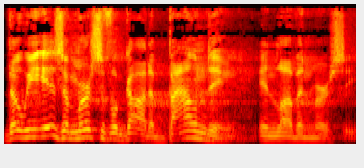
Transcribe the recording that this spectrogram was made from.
though He is a merciful God, abounding in love and mercy,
